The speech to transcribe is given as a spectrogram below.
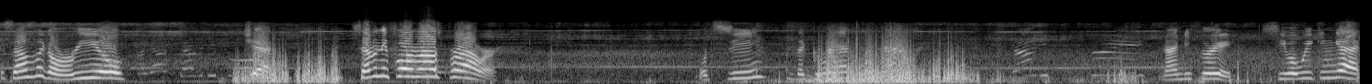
It sounds like a real jet. 74 miles per hour. Let's see the grand finale. 93. See what we can get.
